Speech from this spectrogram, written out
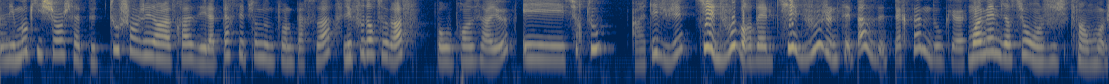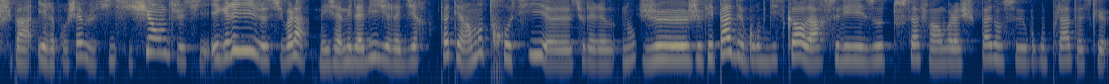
les mots qui changent, ça peut tout changer dans la phrase et la perception dont on le perçoit. Les fautes d'orthographe, pour vous prendre au sérieux. Et surtout, arrêtez de juger. Qui êtes-vous, bordel? Qui êtes-vous? Je ne sais pas, vous êtes personne. Donc, euh, moi-même, bien sûr, on juge. Enfin, moi, je suis pas irréprochable, je suis, chiante, je suis aigrie, je suis. Voilà. Mais jamais de la vie, j'irai dire Toi, t'es vraiment trop si euh, sur les réseaux. Non. Je, je fais pas de groupe Discord à harceler les autres, tout ça. Enfin, voilà, je suis pas dans ce groupe-là parce que.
